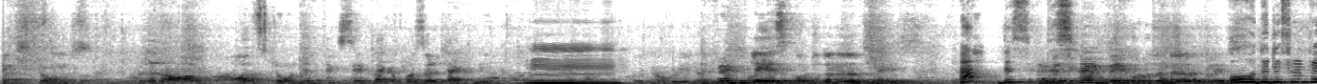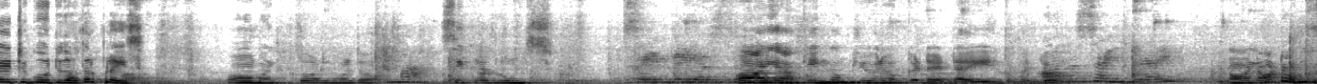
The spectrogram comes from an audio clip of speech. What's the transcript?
Big stones. Because all, all stones they fix it like a puzzle technique. Hmm. Different place go to the another place. Ah, this this. Different way go to the another place. Oh, the different way to go to the other place. Oh my God! All the secret rooms. Same day Ah, yeah. Kingdom ക്യൂനും ഒക്കെ ഡെഡ് ആയി വല്ലോ on the same day. Oh not on the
